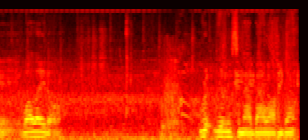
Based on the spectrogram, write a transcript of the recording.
Wale, Wale though. Really? So now Bow Wow can dunk?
